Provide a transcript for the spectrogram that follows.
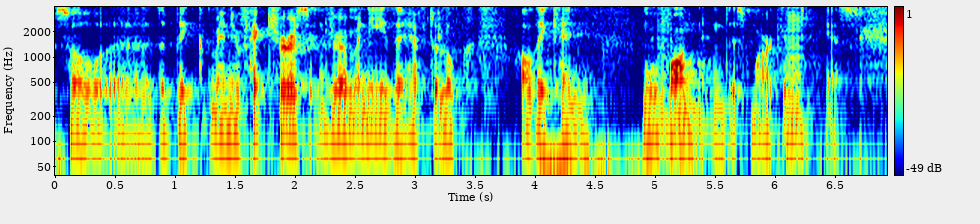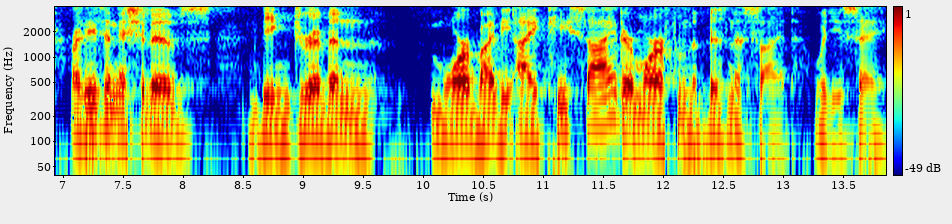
so uh, the big manufacturers in germany they have to look how they can move mm. on in this market mm. yes are these initiatives being driven more by the IT side or more from the business side, would you say?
